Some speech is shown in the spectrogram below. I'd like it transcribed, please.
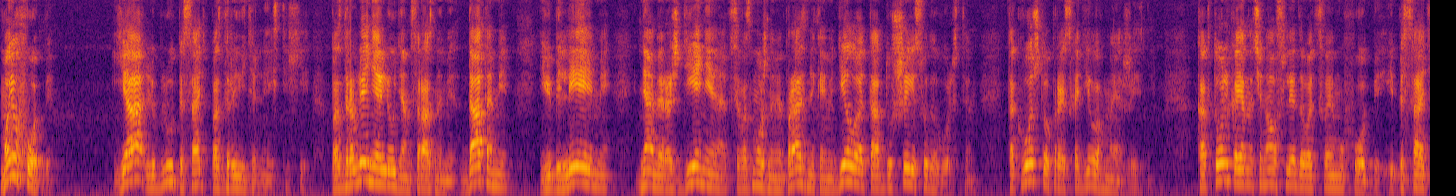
Мое хобби. Я люблю писать поздравительные стихи. Поздравления людям с разными датами, юбилеями, днями рождения, всевозможными праздниками. Делаю это от души и с удовольствием. Так вот, что происходило в моей жизни. Как только я начинал следовать своему хобби и писать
